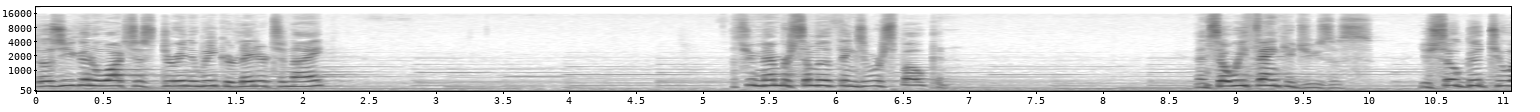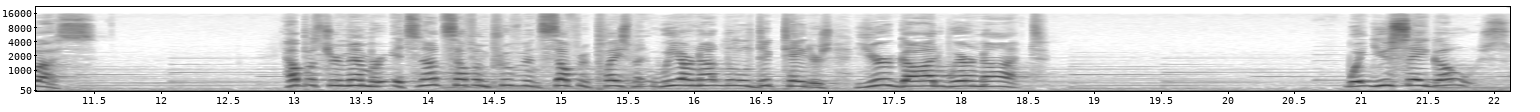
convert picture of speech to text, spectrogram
Those of you going to watch this during the week or later tonight, let's remember some of the things that were spoken. And so we thank you, Jesus. You're so good to us. Help us to remember it's not self improvement, self replacement. We are not little dictators. You're God, we're not. What you say goes.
